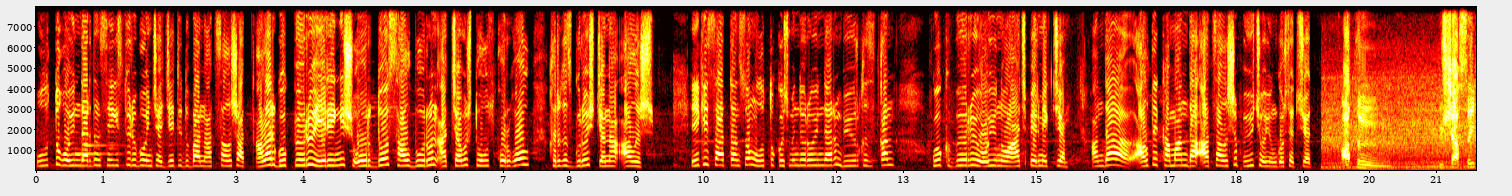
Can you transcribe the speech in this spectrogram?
улуттук оюндардын сегиз түрү боюнча жети дубан ат салышат. Алар көк бөрү эреңиш ордо сал бурун ат чабыш тогуз коргоол кыргыз күрөш жана алыш. Эки сааттан соң улуттук көчмөндөр оюндарын бүйүр кызыткан көк бөрү оюну ачып бермекчи. Анда алты команда ат салышып үч оюн көрсөтүшөт. Атым үч жасый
